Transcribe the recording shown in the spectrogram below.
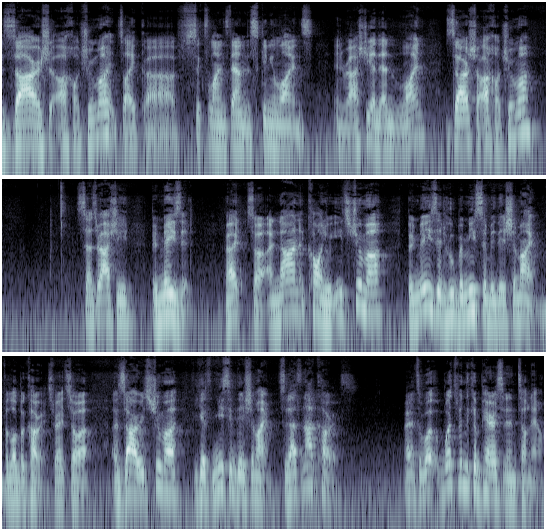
Zar she'achal truma. It's like uh, six lines down in the skinny lines in Rashi, and the end of the line. Zar she'achal truma. Says Rashi, b'mezid. Right? So a non-Kohen who eats truma, b'mezid who b'misa b'dei shemayim, v'lo b'karetz. Right? So a, a Zar eats truma, he gets misa b'dei shemayim. So that's not karetz. Right? So what, what's been the comparison until now?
